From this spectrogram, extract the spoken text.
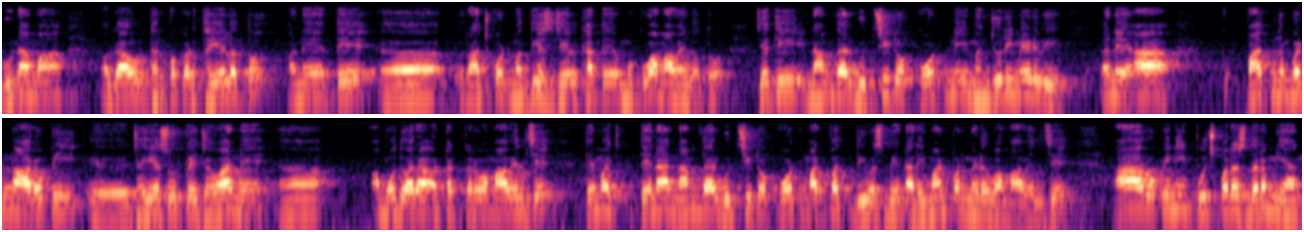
ગુનામાં અગાઉ ધરપકડ થયેલ હતો અને તે રાજકોટ મધ્યસ્થ જેલ ખાતે મૂકવામાં આવેલ હતો. જેથી નામદાર ગુજસીટો કોર્ટની મંજૂરી મેળવી અને આ પાંચ નંબરનો આરોપી જયેશ ઉર્ફે જવાને અમો દ્વારા અટક કરવામાં આવેલ છે. તેમજ તેના નામદાર ગુજસીટો કોર્ટ મારફત દિવસ બેના રિમાન્ડ પણ મેળવવામાં આવેલ છે. આ આરોપીની પૂછપરછ દરમિયાન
